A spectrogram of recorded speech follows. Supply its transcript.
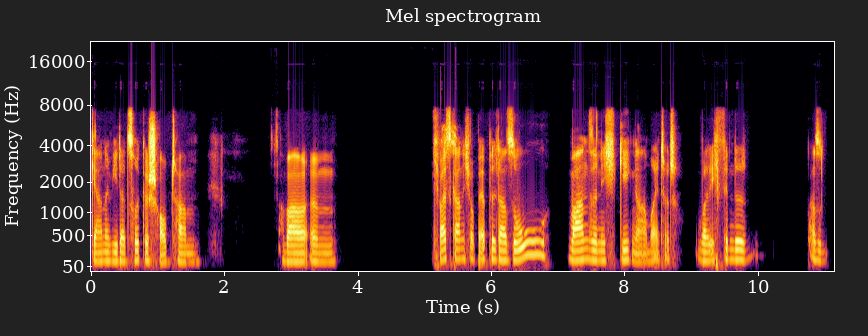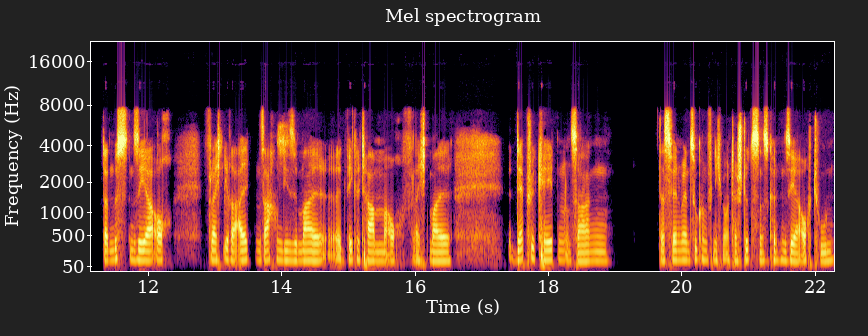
gerne wieder zurückgeschraubt haben. Aber ähm, ich weiß gar nicht, ob Apple da so wahnsinnig gegenarbeitet. Weil ich finde, also dann müssten sie ja auch vielleicht ihre alten Sachen, die sie mal äh, entwickelt haben, auch vielleicht mal deprecaten und sagen, das werden wir in Zukunft nicht mehr unterstützen. Das könnten sie ja auch tun.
